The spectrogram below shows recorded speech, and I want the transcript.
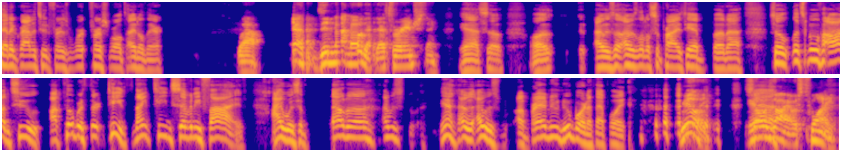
debt of gratitude for his first world title there. Wow. Yeah, did not know that. That's very interesting. Yeah. So, uh, I was I was a little surprised, yeah. But uh, so let's move on to October thirteenth, nineteen seventy five. I was about a I was yeah I was I was a brand new newborn at that point. really? So yeah. was I. I was twenty.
